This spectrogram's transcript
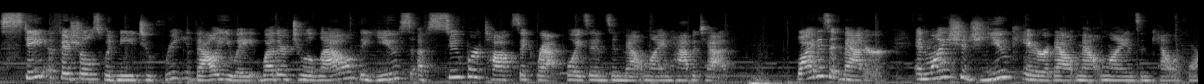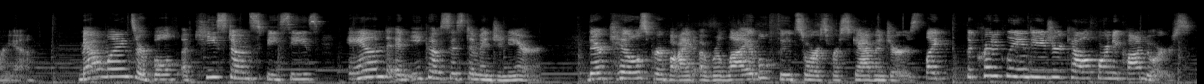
state officials would need to reevaluate whether to allow the use of super toxic rat poisons in mountain lion habitat. Why does it matter? And why should you care about mountain lions in California? Mountain lions are both a keystone species and an ecosystem engineer. Their kills provide a reliable food source for scavengers, like the critically endangered California condors.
